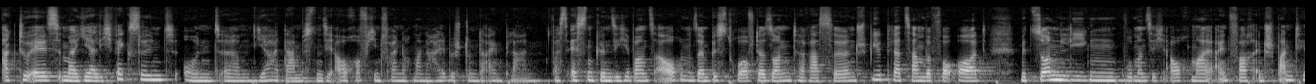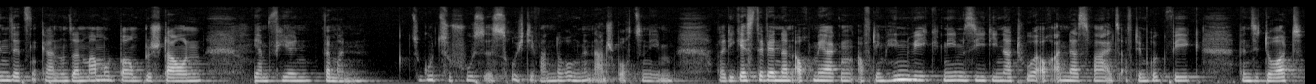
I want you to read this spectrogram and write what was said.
Aktuell ist immer jährlich wechselnd und ähm, ja, da müssen Sie auch auf jeden Fall noch mal eine halbe Stunde einplanen. Was essen können Sie hier bei uns auch in unserem Bistro auf der Sonnenterrasse. Einen Spielplatz haben wir vor Ort mit Sonnenliegen, wo man sich auch mal einfach entspannt hinsetzen kann, unseren Mammutbaum bestaunen. Wir empfehlen, wenn man zu gut zu Fuß ist, ruhig die Wanderungen in Anspruch zu nehmen. Weil die Gäste werden dann auch merken, auf dem Hinweg nehmen sie die Natur auch anders wahr als auf dem Rückweg, wenn sie dort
